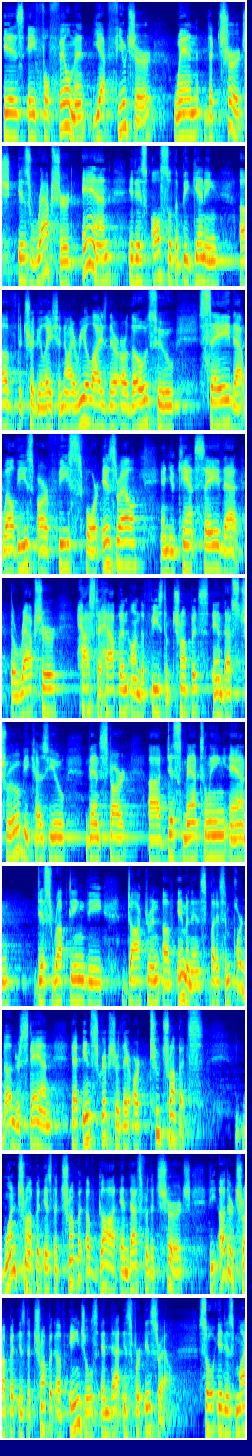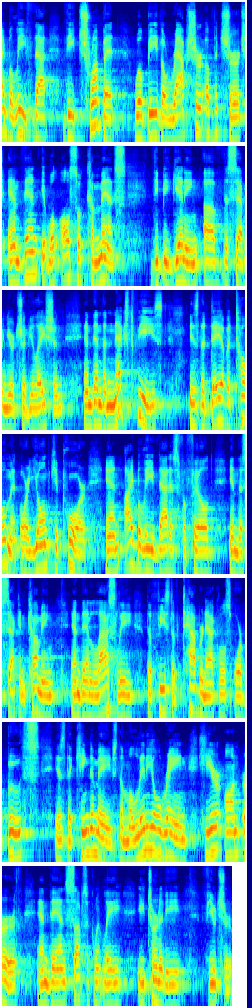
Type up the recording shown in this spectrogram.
is a fulfillment yet future when the church is raptured and it is also the beginning of the tribulation. Now I realize there are those who say that, well, these are feasts for Israel and you can't say that the rapture has to happen on the Feast of Trumpets, and that's true because you then start uh, dismantling and disrupting the doctrine of imminence. But it's important to understand that in Scripture there are two trumpets. One trumpet is the trumpet of God, and that's for the church. The other trumpet is the trumpet of angels, and that is for Israel. So it is my belief that the trumpet will be the rapture of the church, and then it will also commence the beginning of the seven year tribulation. And then the next feast is the Day of Atonement or Yom Kippur, and I believe that is fulfilled in the second coming. And then lastly, the Feast of Tabernacles or Booths is the kingdom age, the millennial reign here on earth, and then subsequently eternity future.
